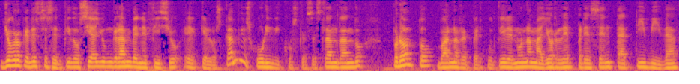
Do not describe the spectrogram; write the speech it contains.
Yo creo que en este sentido sí hay un gran beneficio el que los cambios jurídicos que se están dando pronto van a repercutir en una mayor representatividad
